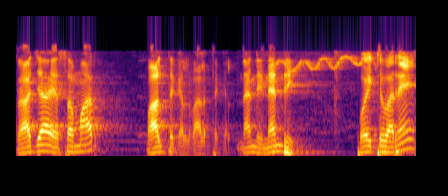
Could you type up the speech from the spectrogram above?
ராஜா எஸ்எம்ஆர் வாழ்த்துக்கள் வாழ்த்துக்கள். நன்றி நன்றி. போயிட்டு வரேன்.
